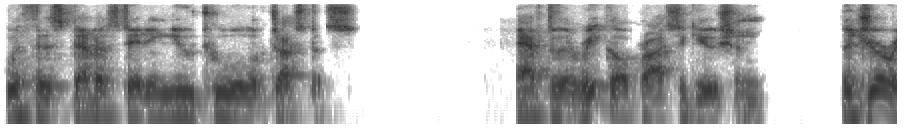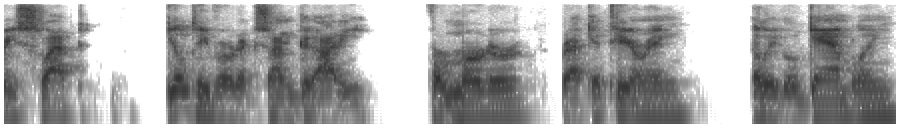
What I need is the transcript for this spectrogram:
with this devastating new tool of justice. After the RICO prosecution, the jury slapped guilty verdicts on Gotti for murder, racketeering, illegal gambling,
